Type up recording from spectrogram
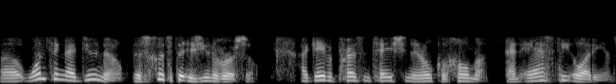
Uh, one thing I do know is chutzpah is universal. I gave a presentation in Oklahoma and asked the audience,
